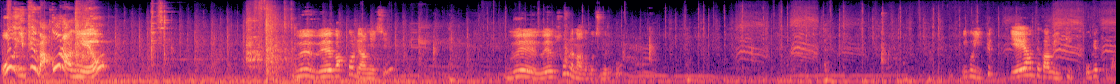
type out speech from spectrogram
어? 이 픽 막걸 아니에요? 왜, 왜 막걸리 아니지? 왜, 왜 소리 나는 거지, 그리고? 이거 이픽, 얘한테 가면 이픽 오겠구만.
